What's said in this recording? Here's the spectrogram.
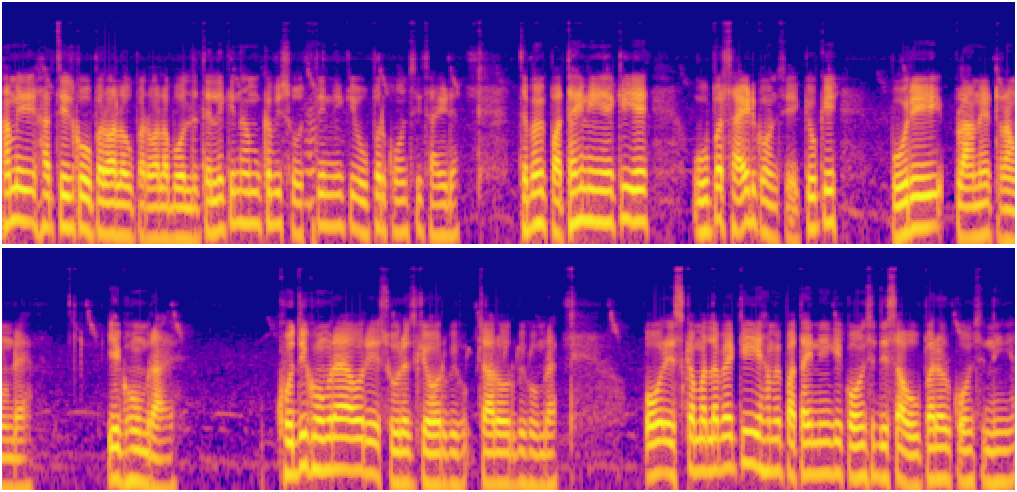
हम हर चीज़ को ऊपर वाला ऊपर वाला बोल देते हैं, लेकिन हम कभी सोचते नहीं कि ऊपर कौन सी साइड है। जब हमें पता ही नहीं है कि ये ऊपर साइड कौन सी है, क्योंकि पूरी प्लानट राउंड है, ये घूम रहा है। खुद ही घूम रहा है और ये सूरज के ओर भी, चारों ओर भी घूम रहा है। और इसका मतलब है कि हमें पता ही नहीं है कि कौन सी दिशा ऊपर है और कौन सी नहीं है।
